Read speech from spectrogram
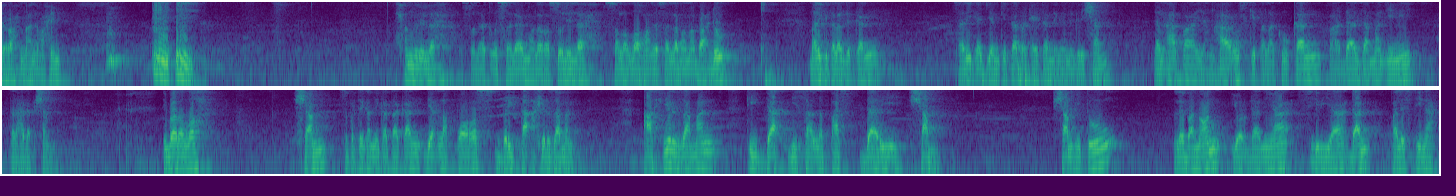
wabarakatuh. Bismillahirrahmanirrahim. Alhamdulillah wassalatu wassalamu ala Rasulillah sallallahu alaihi wasallam amma ba'du. Mari kita lanjutkan sari kajian kita berkaitan dengan negeri Syam dan apa yang harus kita lakukan pada zaman ini terhadap Syam. Ibarat Allah Syam seperti kami katakan dia adalah poros berita akhir zaman. Akhir zaman tidak bisa lepas dari Syam. Syam itu Lebanon, Yordania, Syria dan Palestina.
